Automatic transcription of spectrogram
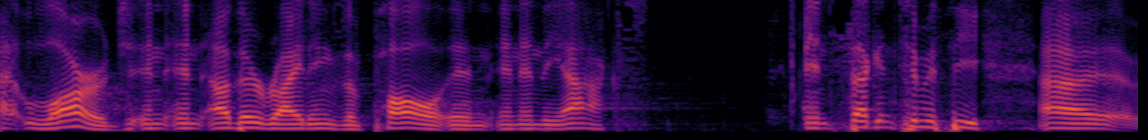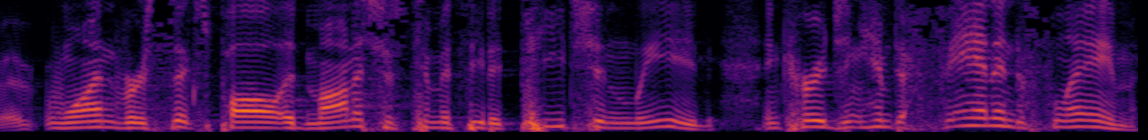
at large in, in other writings of Paul and, and in the Acts. In 2 Timothy uh, 1, verse 6, Paul admonishes Timothy to teach and lead, encouraging him to fan into flame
